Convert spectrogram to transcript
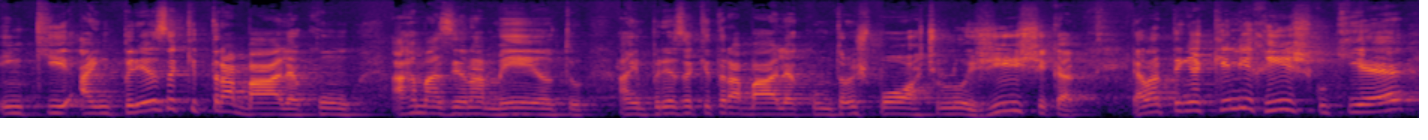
em que a empresa que trabalha com armazenamento, a empresa que trabalha com transporte, logística, ela tem aquele risco que é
